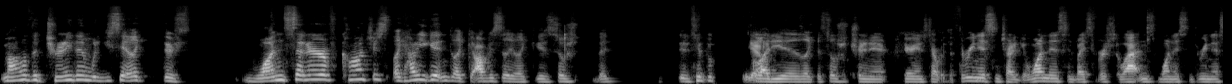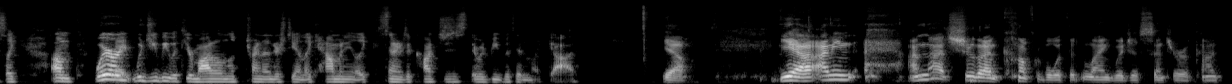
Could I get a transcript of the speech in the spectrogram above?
model of the Trinity, then would you say like there's one center of conscious? Like how do you get into like obviously like is social the, the typical yeah. idea is like the social Trinitarians start with the threeness and try to get oneness and vice versa. Latins oneness and threeness. Like um where right. would you be with your model and like trying to understand like how many like centers of consciousness there would be within like God? Yeah. Yeah. I mean, I'm not sure that I'm comfortable with the language of center of con-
